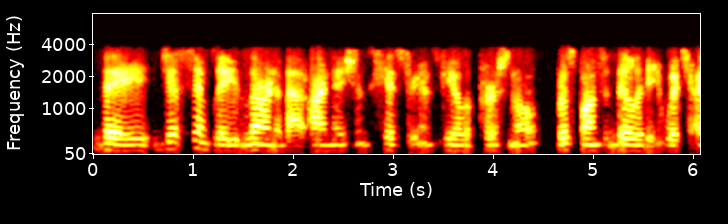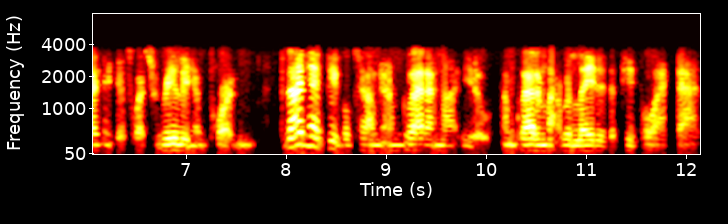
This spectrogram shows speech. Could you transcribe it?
they just simply learn about our nation's history and feel a personal responsibility, which I think is what's really important. Because I've had people tell me, I'm glad I'm not you. I'm glad I'm not related to people like that.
